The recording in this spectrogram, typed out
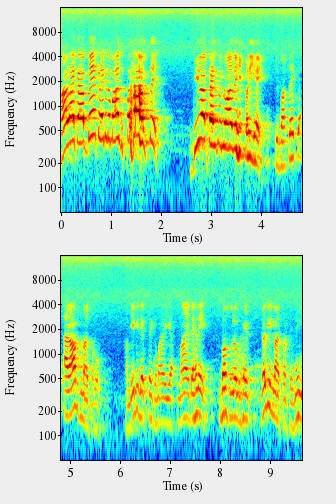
حالانکہ آپ دیکھ رہے کہ نماز پڑھا اس نے۔ جی آپ کہہ رہے نماز نہیں پڑھی ہے۔ یہ بات ہے کہ آرام سے نماز پڑھو۔ ہم یہ بھی دیکھتے ہیں کہ ہماری مائیں بہنیں بہت سے لوگ ہیں، جلدی نماز پڑھتے ہیں۔ نہیں،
